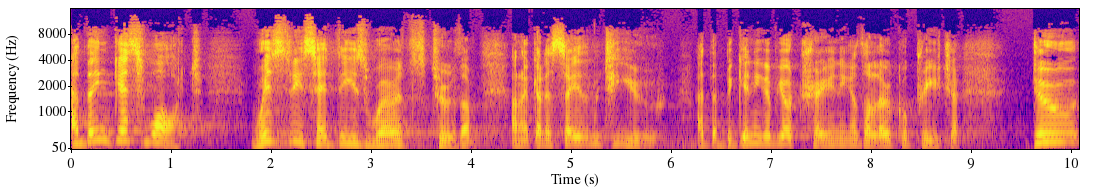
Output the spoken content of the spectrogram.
And then guess what? Wesley said these words to them, and I'm going to say them to you at the beginning of your training as a local preacher. Do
